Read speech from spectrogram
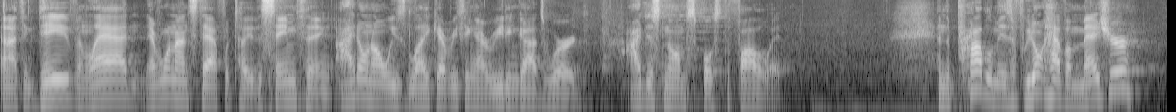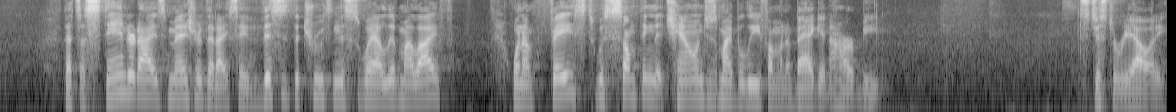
and I think Dave and Lad and everyone on staff would tell you the same thing. I don't always like everything I read in God's Word, I just know I'm supposed to follow it. And the problem is, if we don't have a measure, that's a standardized measure that I say, this is the truth and this is the way I live my life, when I'm faced with something that challenges my belief, I'm going to bag it in a heartbeat. It's just a reality.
